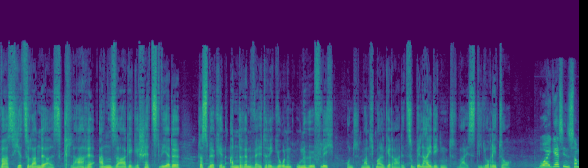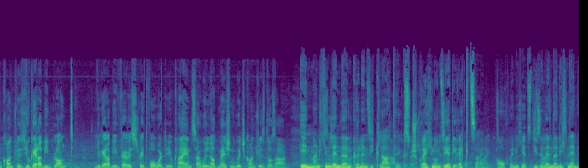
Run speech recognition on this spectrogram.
Was hierzulande als klare Ansage geschätzt werde, das wirke in anderen Weltregionen unhöflich und manchmal geradezu beleidigend, weiß Di Loreto. Well, I guess in some countries you gotta be blunt In manchen Ländern können Sie Klartext sprechen und sehr direkt sein, auch wenn ich jetzt diese Länder nicht nenne.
